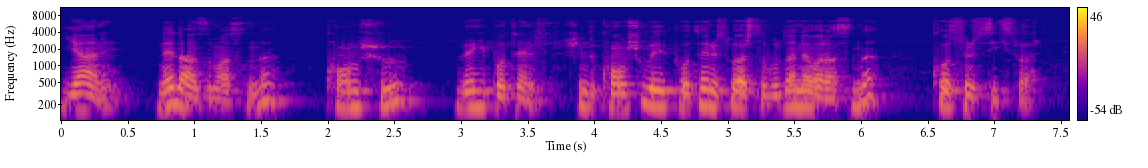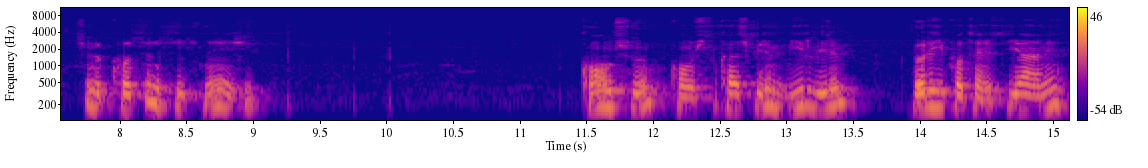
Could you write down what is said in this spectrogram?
Yani ne lazım aslında? Komşu ve hipotenüs. Şimdi komşu ve hipotenüs varsa burada ne var aslında? Kosinüs x var. Şimdi kosinüs x neye eşit? Komşu, komşusu kaç birim? 1 birim bölü hipotenüs. Yani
